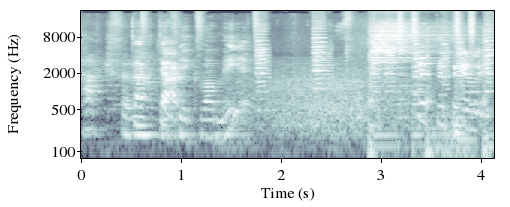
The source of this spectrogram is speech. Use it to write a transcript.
Tack för Tack, att jag tack. fick vara med. Jättetrevligt.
